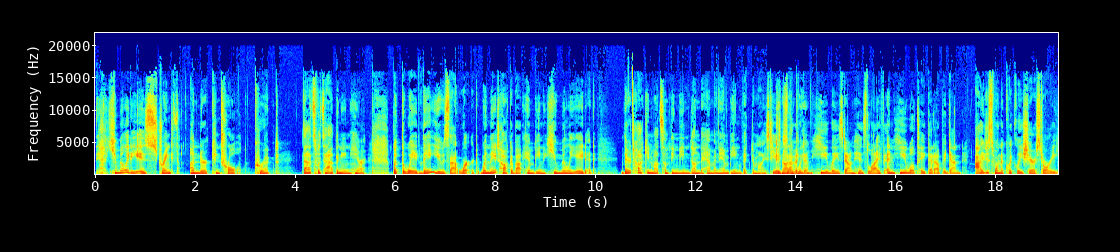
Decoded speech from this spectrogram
Humility is strength under control. Correct. That's what's happening here. But the way they use that word, when they talk about him being humiliated, they're talking about something being done to him and him being victimized. He is not a victim. He lays down his life and he will take it up again. I just want to quickly share a story.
